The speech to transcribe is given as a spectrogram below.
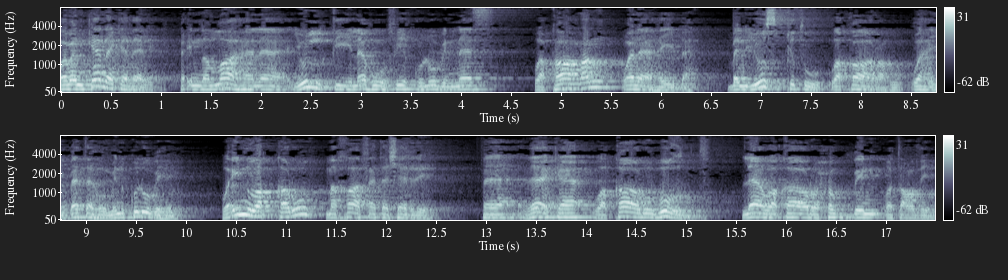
ومن كان كذلك فإن الله لا يلقي له في قلوب الناس وقارا ولا هيبة بل يسقط وقاره وهيبته من قلوبهم. وإن وقروه مخافة شره فذاك وقار بغض لا وقار حب وتعظيم.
